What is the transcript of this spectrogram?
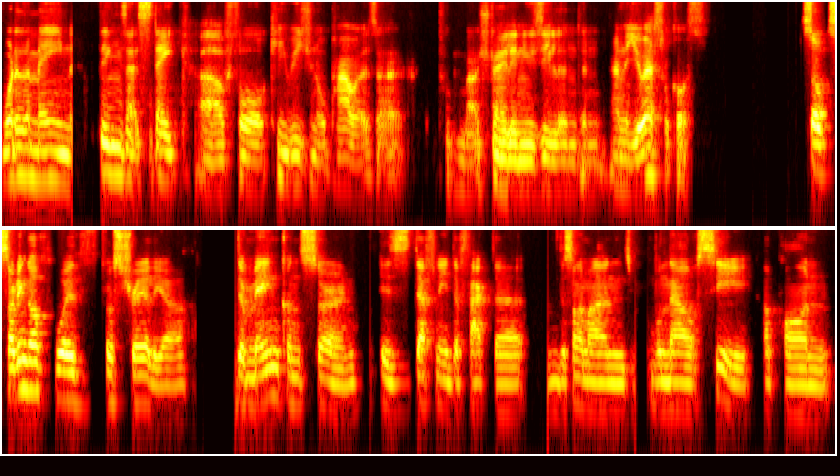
What are the main things at stake uh, for key regional powers? Uh, talking about Australia, New Zealand, and, and the US, of course. So, starting off with Australia, the main concern is definitely the fact that the Solomon Islands will now see, upon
